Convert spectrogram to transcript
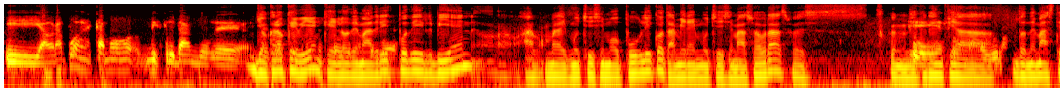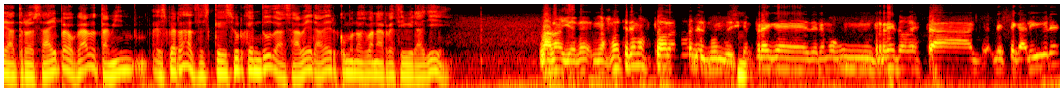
Y ahora pues estamos disfrutando de... Yo creo que bien, que lo de Madrid puede ir bien, ah, hay muchísimo público, también hay muchísimas obras, pues con diferencia donde más teatros hay, pero claro, también es verdad, es que surgen dudas, a ver, a ver cómo nos van a recibir allí. Bueno, nosotros tenemos todas las dudas del mundo y siempre que tenemos un reto de esta de este calibre,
